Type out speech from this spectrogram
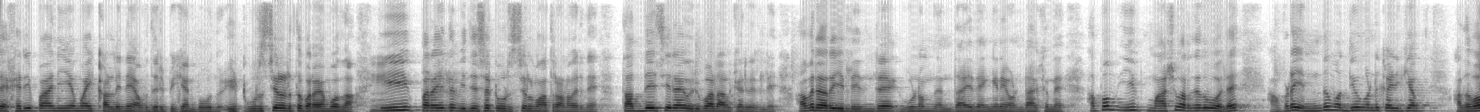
ലഹരി പാനീയമായി കള്ളിനെ അവതരിപ്പിക്കാൻ പോകുന്നു. ഈ ടൂറിസ്റ്റുകൾ എടുത്ത് പറയാൻ പോകുന്ന ഈ പറയുന്ന വിദേശ ടൂറിസ്റ്റുകൾ മാത്രമാണ് വരുന്നത് തദ്ദേശീയരായ ഒരുപാട് ആൾക്കാർ വരില്ലേ? അവരറിയില്ല ഇതിന്റെ ഗുണം എന്താ ഇത് എങ്ങനെ ഉണ്ടാക്കുന്നത് അപ്പം ഈ മാഷ് പറഞ്ഞതുപോലെ അവിടെ എന്ത് മദ്യവും കൊണ്ട് കഴിക്കാം? അഥവാ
